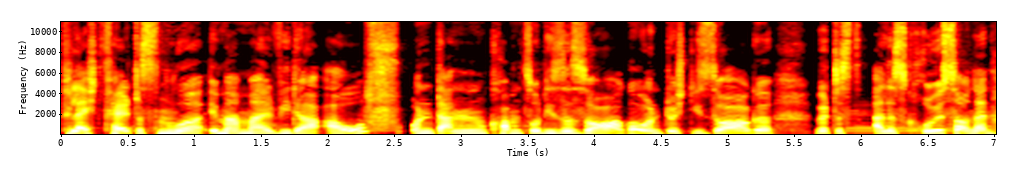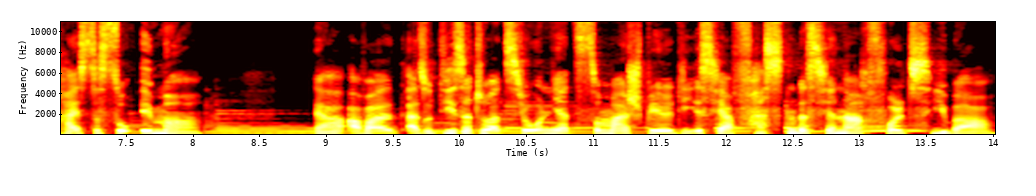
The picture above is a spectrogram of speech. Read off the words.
vielleicht fällt es nur immer mal wieder auf und dann kommt so diese Sorge und durch die Sorge wird es alles größer und dann heißt es so immer. Ja, aber also die Situation jetzt zum Beispiel, die ist ja fast ein bisschen nachvollziehbar.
